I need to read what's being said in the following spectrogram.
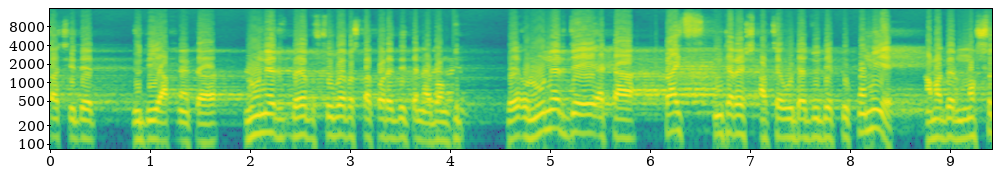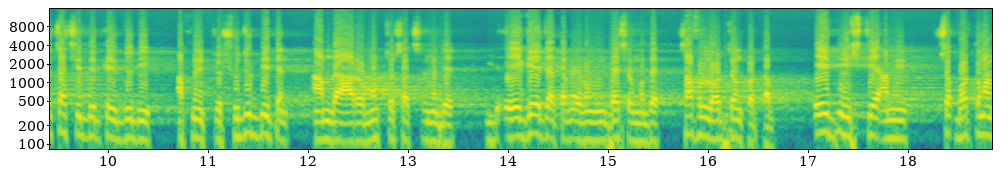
চাষিদের যদি আপনি একটা লোনের ব্যব- সুব্যবস্থা করে দিতেন এবং লোনের যে একটা প্রাইস ইন্টারেস্ট আছে, ওইটা যদি একটু কমিয়ে আমাদের মৎস্য চাষিদেরকে যদি আপনি একটু সুযোগ দিতেন, আমরা আরও মৎস্য চাষের মধ্যে এগিয়ে যেতাম এবং দেশের মধ্যে সাফল্য অর্জন করতাম। এই দৃষ্টি আমি বর্তমান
